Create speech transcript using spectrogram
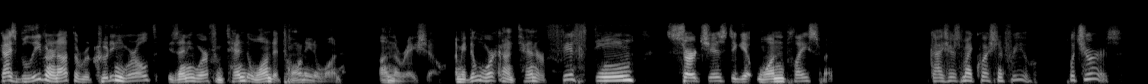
Guys, believe it or not, the recruiting world is anywhere from 10 to 1 to 20 to 1 on the ratio. I mean, they'll work on 10 or 15 searches to get one placement. Guys, here's my question for you. What's yours?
